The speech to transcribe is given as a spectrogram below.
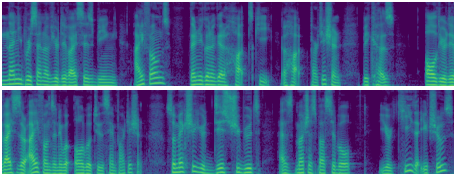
90% of your devices being iPhones, then you're going to get a hot key, a hot partition, because all your devices are iPhones and they will all go to the same partition. So make sure you distribute as much as possible your key that you choose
